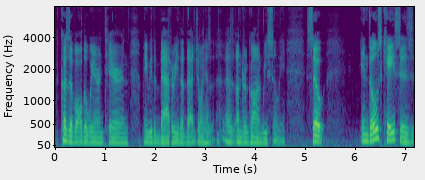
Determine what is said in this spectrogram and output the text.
because of all the wear and tear and maybe the battery that that joint has has undergone recently. So in those cases,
